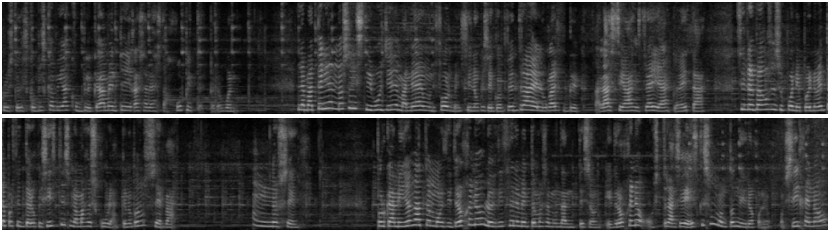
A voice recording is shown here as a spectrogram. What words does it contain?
Los telescopios que había, complicadamente llegas a ver hasta Júpiter, pero bueno. La materia no se distribuye de manera uniforme, sino que se concentra en lugares concretos, galaxias, estrellas, planetas. Sin embargo, se supone por el 90% de lo que existe es una masa oscura, que no podemos observar. Mm, No sé. Por cada millón de átomos de hidrógeno, los 10 elementos más abundantes son hidrógeno, ostras, eh, es que es un montón de hidrógeno. Oxígeno,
